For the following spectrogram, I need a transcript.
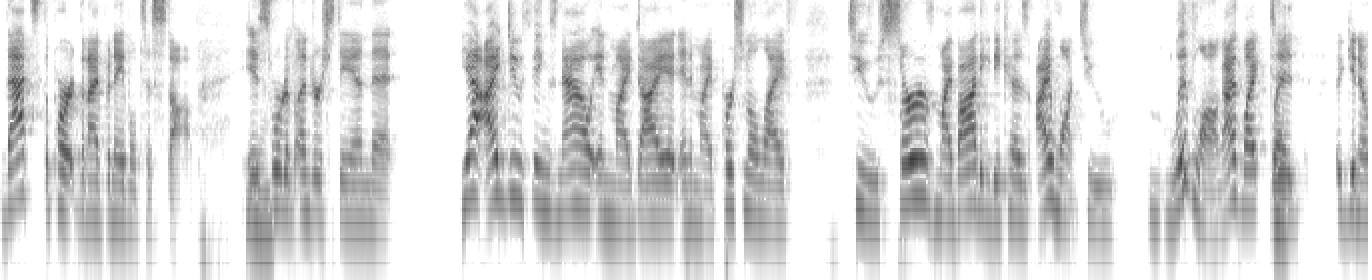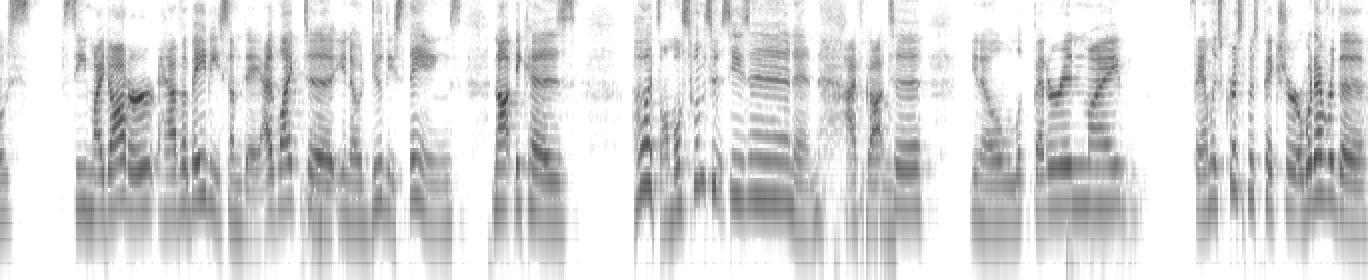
that's the part that I've been able to stop is yeah. sort of understand that, yeah, I do things now in my diet and in my personal life to serve my body because I want to live long. I'd like to, right. you know, see my daughter have a baby someday. I'd like to, mm-hmm. you know, do these things, not because, oh, it's almost swimsuit season and I've got mm-hmm. to, you know, look better in my family's Christmas picture or whatever the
